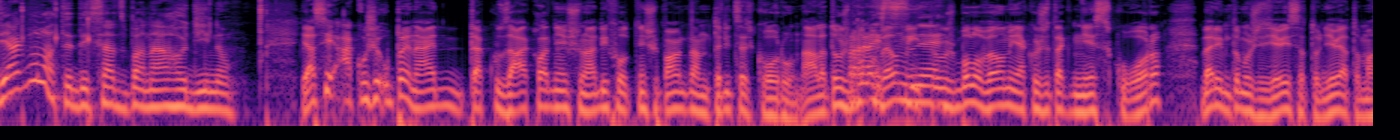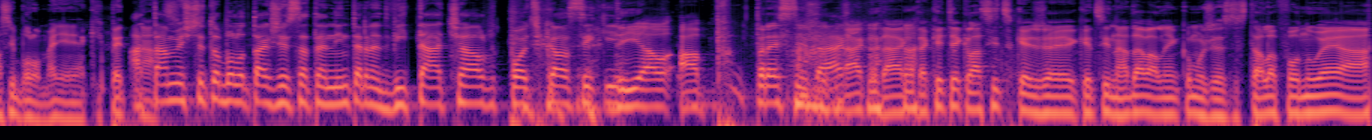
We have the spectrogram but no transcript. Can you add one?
Jak bola tedy sadzba na hodinu? Ja si akože úplne naj, takú základnejšiu, najdefaultnejšiu pamätám 30 korún, ale to už, bolo veľmi, to už bolo veľmi akože tak neskôr. Verím tomu, že v 99. asi bolo menej nejakých 15. A tam ešte to bolo tak, že sa ten internet vytáčal, počkal si kým... Dial up. Presne tak. Tak, tak, také tie klasické, že keď si nadával niekomu, že sa telefonuje a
